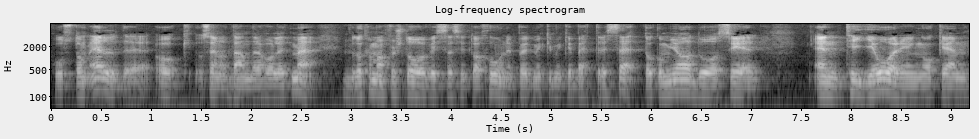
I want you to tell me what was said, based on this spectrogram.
hos de äldre och, och sen åt andra hållet med. För då kan man förstå vissa situationer på ett mycket, mycket bättre sätt. Och om jag då ser en 10-åring och en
